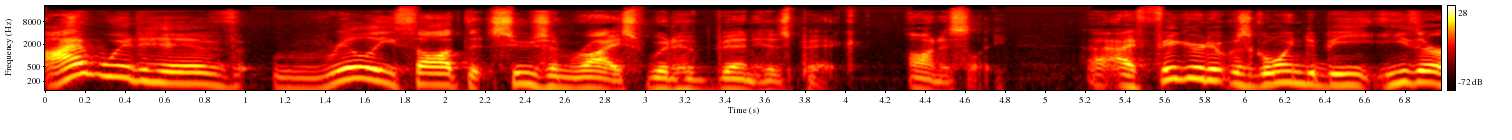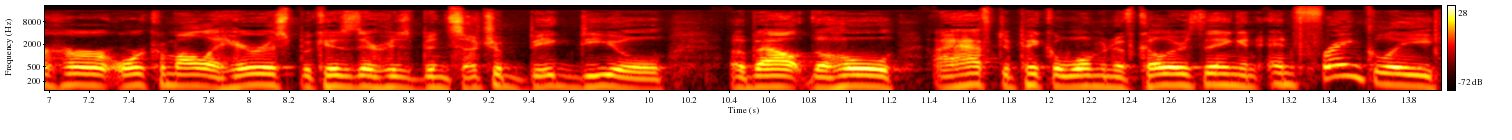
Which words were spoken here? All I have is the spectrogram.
I would have really thought that Susan Rice would have been his pick, honestly. I figured it was going to be either her or Kamala Harris because there has been such a big deal about the whole I have to pick a woman of color thing. And, and frankly,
